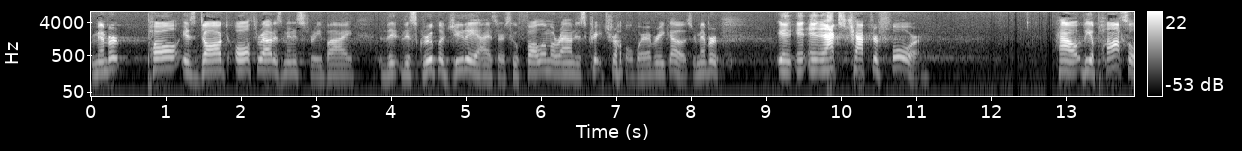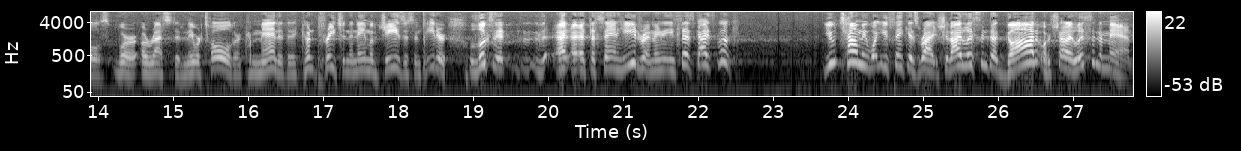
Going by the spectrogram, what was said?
Remember, Paul is dogged all throughout his ministry by the, this group of Judaizers who follow him around, just create trouble wherever he goes. Remember in, in, in Acts chapter 4, how the apostles were arrested and they were told or commanded that they couldn't preach in the name of Jesus. And Peter looks at, at, at the Sanhedrin and he says, Guys, look, you tell me what you think is right. Should I listen to God or should I listen to man?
